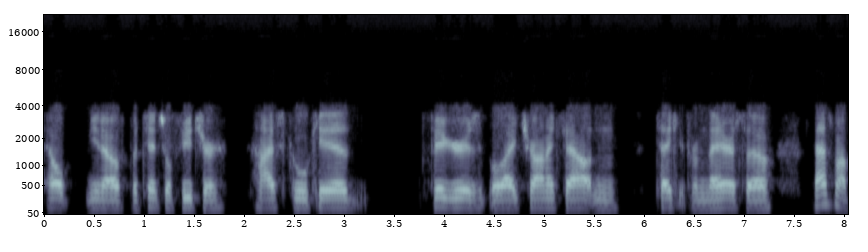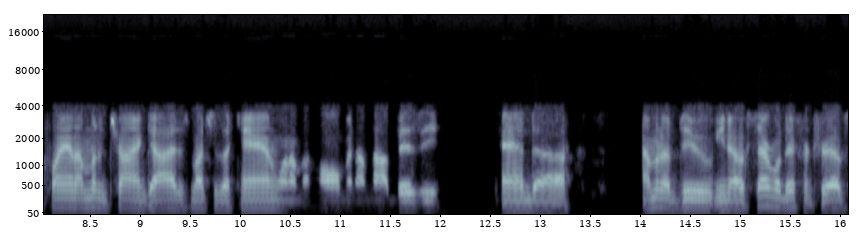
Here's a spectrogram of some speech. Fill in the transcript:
help you know potential future high school kid figure his electronics out and take it from there. So that's my plan. I'm going to try and guide as much as I can when I'm at home and I'm not busy. And uh, I'm going to do, you know, several different trips.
